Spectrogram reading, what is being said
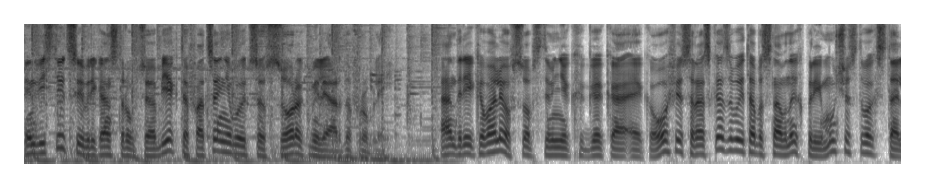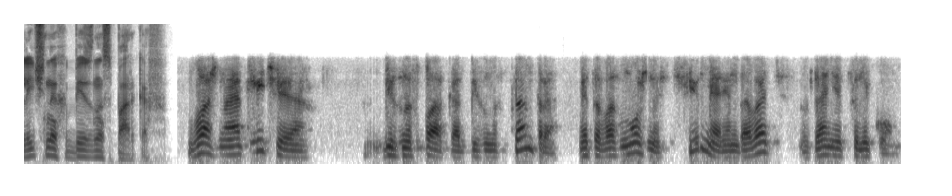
Инвестиции в реконструкцию объектов оцениваются в 40 миллиардов рублей. Андрей Ковалев, собственник ГК «Эко-офис», рассказывает об основных преимуществах столичных бизнес-парков. Важное отличие бизнес-парка от бизнес-центра – это возможность фирме арендовать здание целиком.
